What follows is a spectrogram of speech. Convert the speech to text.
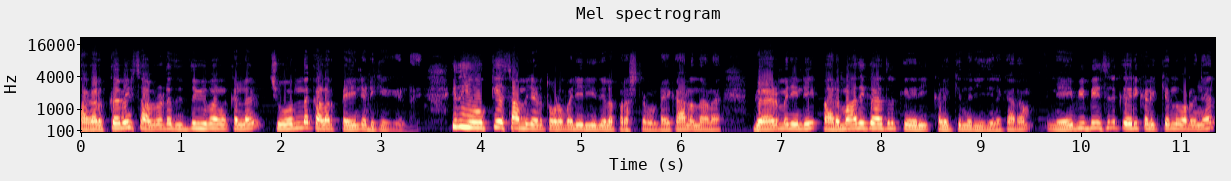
തകർക്കുക മീൻസ് അവരുടെ യുദ്ധവിമാനങ്ങൾക്കെല്ലാം ചുവന്ന കളർ പെയിന്റ് അടിക്കുകയുണ്ടായി ഇത് യു കെ സംബന്ധിച്ചിടത്തോളം വലിയ രീതിയിലുള്ള പ്രശ്നമുണ്ടായി. കാരണം എന്താണ്? ഗവൺമെന്റിന്റെ പരമാധികാരത്തിൽ കയറി കളിക്കുന്ന രീതിയിൽ കാരണം നേവി ബേസിൽ കയറി കളിക്കുക എന്ന് പറഞ്ഞാൽ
